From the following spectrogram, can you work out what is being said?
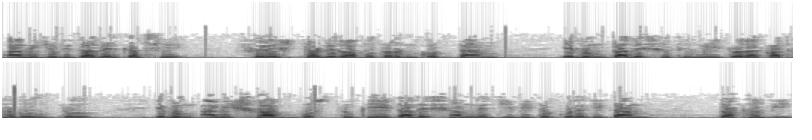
আমি যদি তাদের কাছে ফেরেস্তাদের অবতরণ করতাম এবং তাদের সাথে মৃতরা কথা বলত এবং আমি সব বস্তুকে তাদের সামনে জীবিত করে দিতাম, তথাপি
